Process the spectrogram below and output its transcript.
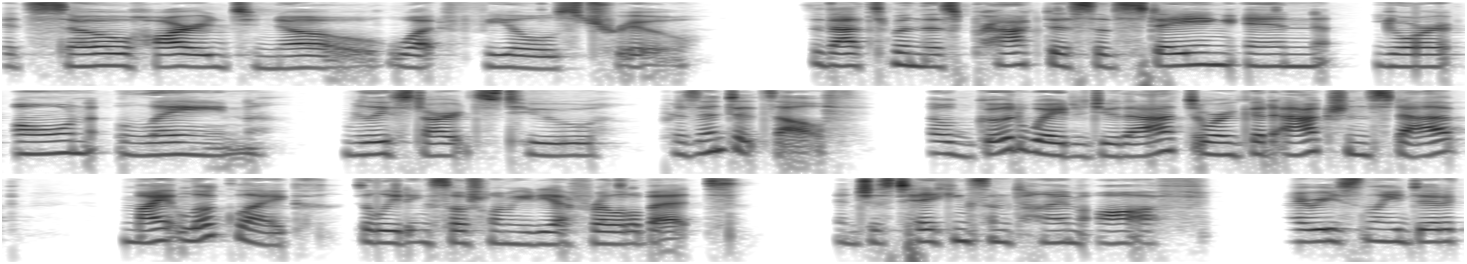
it's so hard to know what feels true. So that's when this practice of staying in your own lane really starts to present itself. A good way to do that, or a good action step, might look like deleting social media for a little bit and just taking some time off. I recently did a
